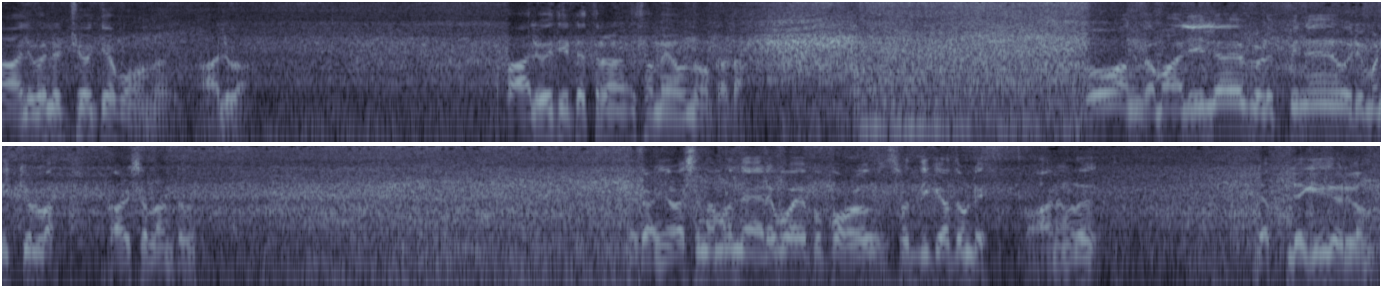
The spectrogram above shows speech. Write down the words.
ആലുവ ലക്ഷ്യമൊക്കെയാണ് പോകുന്നത് ആലുവ. അപ്പോൾ ആലുവ എത്തിയിട്ട് എത്ര സമയമാവും നോക്കാം അപ്പോൾ അങ്കമാലിയിലെ വെളുപ്പിന് ഒരു മണിക്കുള്ള കാഴ്ചകളാണിട്ടത് കഴിഞ്ഞ പ്രാവശ്യം നമ്മൾ നേരെ പോയപ്പോൾ കുറവ് ശ്രദ്ധിക്കാത്തതുകൊണ്ടേ വാഹനങ്ങൾ ലെഫ്റ്റിലേക്ക് കയറി വന്നു.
